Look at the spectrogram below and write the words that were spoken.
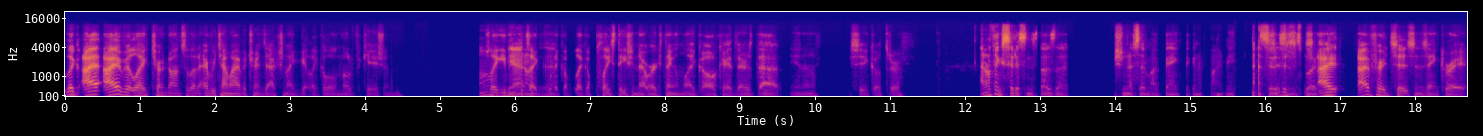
Like I I have it like turned on so that every time I have a transaction, I get like a little notification. Oh, So like even yeah, if it's like do like a like a PlayStation Network thing, I'm like, oh, okay, there's that. You know, you see it go through. I don't think Citizens does that. I shouldn't have said my bank. They're gonna find me. Not Citizens, Citizens, but I I've heard Citizens ain't great.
